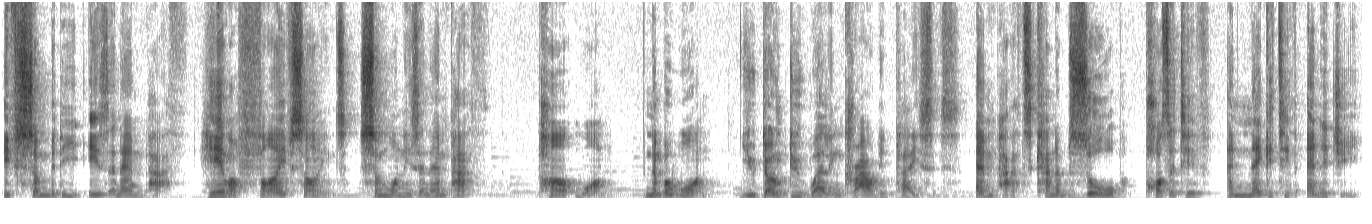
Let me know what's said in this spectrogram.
if somebody is an empath? Here are five signs someone is an empath. Part 1. Number 1. You don't do well in crowded places. Empaths can absorb positive and negative energy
